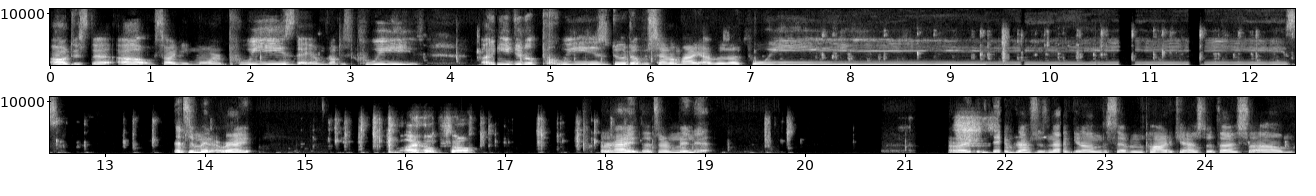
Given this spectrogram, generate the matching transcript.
Oh, just the oh, so I need more. Please, Daym Drops, please. I need you to please do the seven by I was like, please. That's a minute, right? I hope so. All right, that's our minute. All right, if Daym Drops does not get on the seven podcast with us, um,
